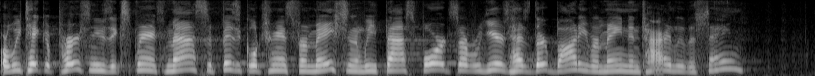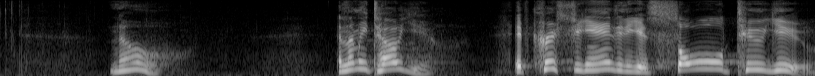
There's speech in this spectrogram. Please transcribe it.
Or we take a person who's experienced massive physical transformation and we fast forward several years. Has their body remained entirely the same? No. And let me tell you if Christianity is sold to you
